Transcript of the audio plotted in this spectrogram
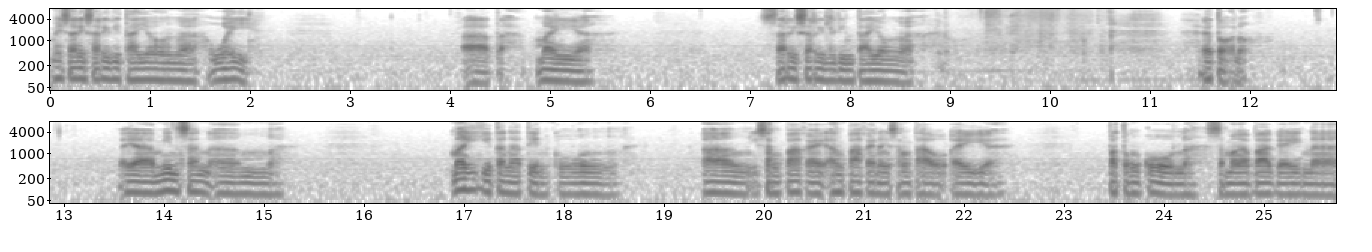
may sari-sarili tayong ah, way at ah, may ah, sari-sarili din tayong ah, eto ano kaya minsan um, makikita natin kung ang isang pakay, ang pakay ng isang tao ay uh, patungkol sa mga bagay na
